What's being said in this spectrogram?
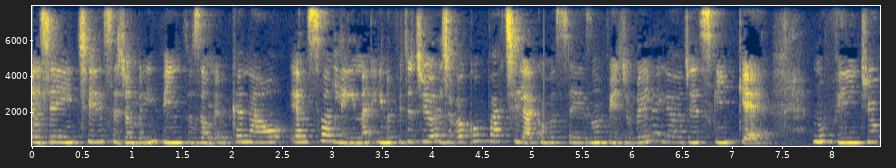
Oi gente, sejam bem-vindos ao meu canal, eu sou a Lina e no vídeo de hoje eu vou compartilhar com vocês um vídeo bem legal de skincare, um vídeo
